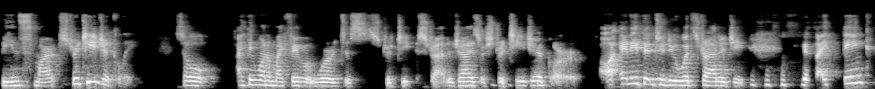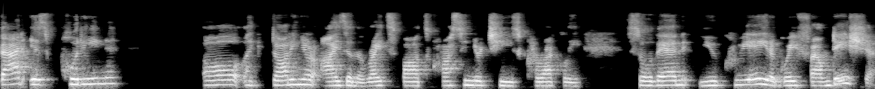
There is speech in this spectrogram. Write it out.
being smart strategically. So i think one of my favorite words is strate- strategize or strategic or uh, anything to do with strategy. Because i think that is putting all like dotting your i's in the right spots crossing your t's correctly so then you create a great foundation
